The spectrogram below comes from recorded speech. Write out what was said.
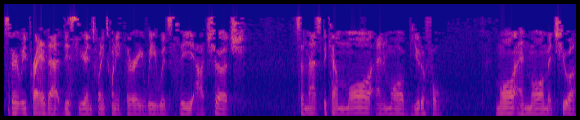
Spirit, we pray that this year in 2023 we would see our church, St. Matt's, become more and more beautiful, more and more mature.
